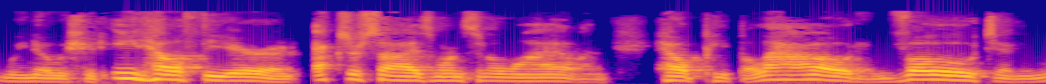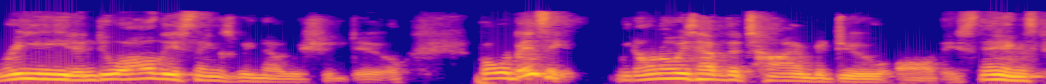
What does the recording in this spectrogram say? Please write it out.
We know we should eat healthier and exercise once in a while and help people out and vote and read and do all these things we know we should do. But we're busy. We don't always have the time to do all these things.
